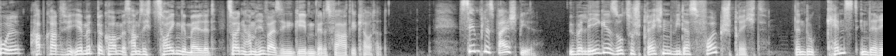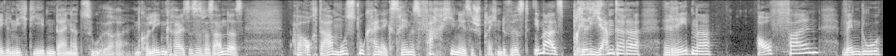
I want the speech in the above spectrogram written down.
cool, hab gerade hier mitbekommen, es haben sich Zeugen gemeldet. Zeugen haben Hinweise gegeben, wer das Fahrrad geklaut hat. Simples Beispiel. Überlege, so zu sprechen, wie das Volk spricht denn du kennst in der Regel nicht jeden deiner Zuhörer. Im Kollegenkreis ist es was anderes. Aber auch da musst du kein extremes Fachchinesisch sprechen. Du wirst immer als brillanterer Redner auffallen, wenn du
